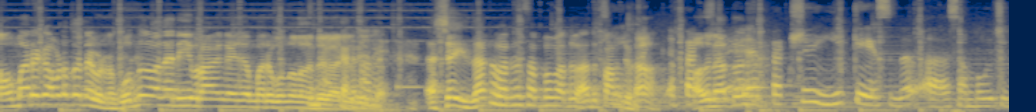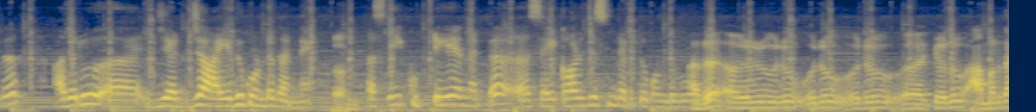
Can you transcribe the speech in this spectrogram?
അവന്മാരൊക്കെ അവിടെ തന്നെ വിടണം. കൊന്നു കളഞ്ഞാൽ ഈ പ്രായം കഴിഞ്ഞവന്മാരെ കൊന്നു കളഞ്ഞിട്ട് കാര്യം പക്ഷേ ഇതിനകത്ത് പറഞ്ഞ സംഭവം അത് അത് പറഞ്ഞു? അതിനകത്ത് പക്ഷേ ഈ കേസിൽ സംഭവിച്ചത് അതൊരു ജഡ്ജ് ആയതുകൊണ്ട് തന്നെ. ഈ കുട്ടിയെ എന്നിട്ട് സൈക്കോളജിസ്റ്റിന്റെ അടുത്ത് കൊണ്ടുപോകും. അത് ഒരു ഒരു ഒരു അമൃത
